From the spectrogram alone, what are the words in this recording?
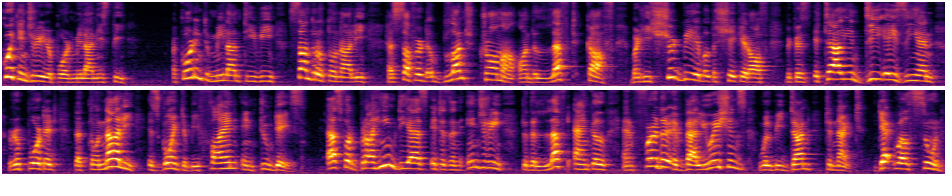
Quick injury report, Milanisti. According to Milan TV, Sandro Tonali has suffered a blunt trauma on the left calf, but he should be able to shake it off because Italian DAZN reported that Tonali is going to be fine in two days. As for Brahim Diaz, it is an injury to the left ankle and further evaluations will be done tonight. Get well soon,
